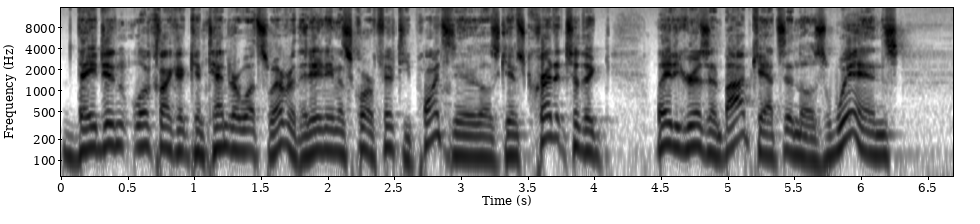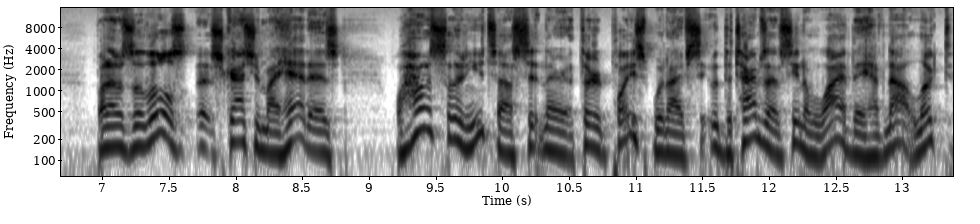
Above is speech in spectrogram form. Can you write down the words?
they didn't look like a contender whatsoever. They didn't even score 50 points in either of those games. Credit to the Lady Grizz and Bobcats in those wins, but I was a little uh, scratching my head as, well, how is Southern Utah sitting there at third place when I've seen, the times I've seen them live, they have not looked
